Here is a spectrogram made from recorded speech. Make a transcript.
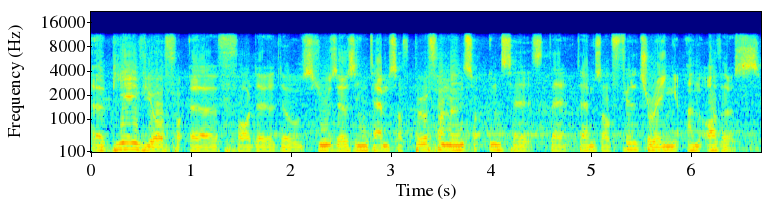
uh, behavior for, uh, for the, those users in terms of performance, in terms of filtering and others.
